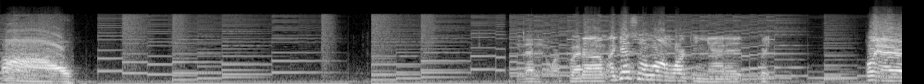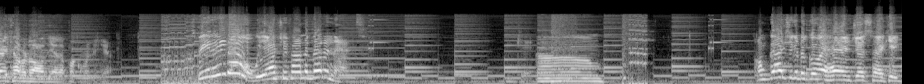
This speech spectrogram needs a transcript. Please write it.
Oh. Okay, that didn't work. But um, I guess while I'm working at it, wait. Oh yeah, I already covered all the other Pokemon in here. Speaking of that, we actually found a Venonat. Okay, um... I'm actually gonna go ahead and just uh, keep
